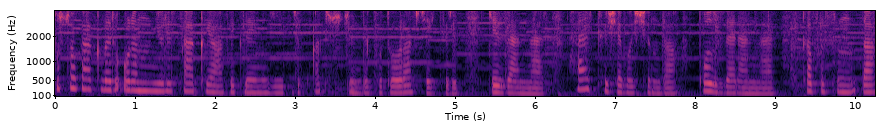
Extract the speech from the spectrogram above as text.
Bu sokakları oranın yöresel kıyafetlerini giydirip at üstünde fotoğraf çektirip gezenler, her köşe başında poz verenler, kafasında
